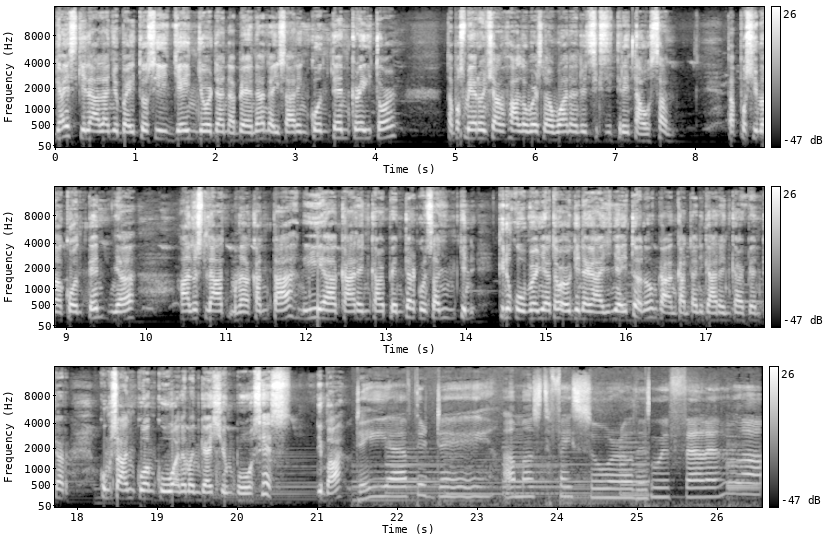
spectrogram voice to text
Guys, kilala nyo ba ito si Jane Jordan Abena na isa ring content creator? Tapos meron siyang followers na 163,000. Tapos yung mga content niya, halos lahat mga kanta ni ah, Karen Carpenter kung saan kin- kinukover niya to or ginagaya niya ito, no? ang kanta ni Karen Carpenter. Kung saan kuwang-kuwa naman guys yung boses. Di ba? Day after day, I must face a world as we fell in love.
